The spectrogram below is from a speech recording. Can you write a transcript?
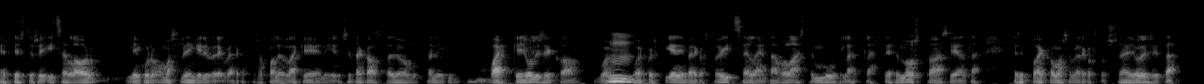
Että tietysti jos itsellä on niin kuin omassa LinkedIn-verkostossa paljon väkeä, niin sitä kautta joo, mutta niin kuin, vaikka ei olisikaan, mm. vaikka olisi pieni verkosto itselleen, niin tavallaan sitten muut lähtee se nostaa sieltä, ja sitten vaikka omassa verkostossa ei olisi sitä,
